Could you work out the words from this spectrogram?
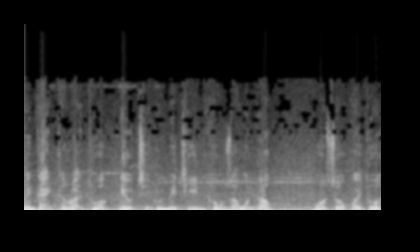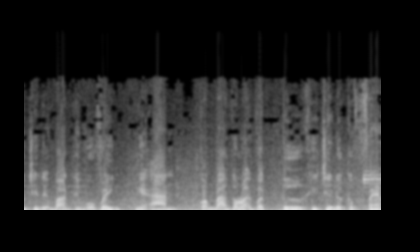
Bên cạnh các loại thuốc điều trị COVID-19 không rõ nguồn gốc, một số quầy thuốc trên địa bàn thành phố Vinh, Nghệ An còn bán các loại vật tư khi chưa được cấp phép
